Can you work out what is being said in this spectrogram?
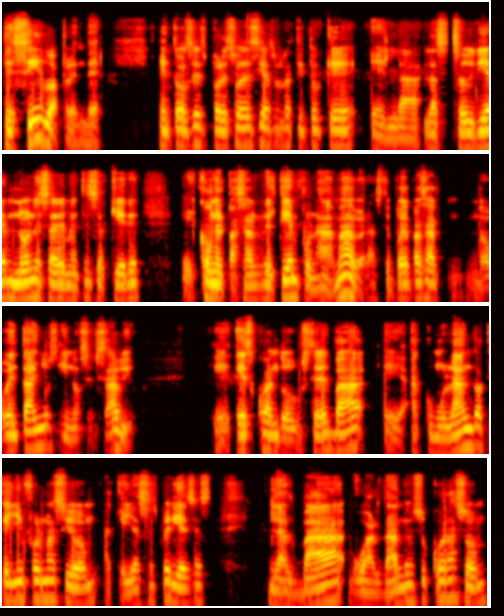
decido aprender. Entonces, por eso decía hace un ratito que la, la, sabiduría no necesariamente se adquiere con el pasar del tiempo, nada más, ¿verdad? Usted puede pasar 90 años y no ser sabio. es cuando usted va acumulando aquella información, aquellas experiencias, las va guardando en su corazón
